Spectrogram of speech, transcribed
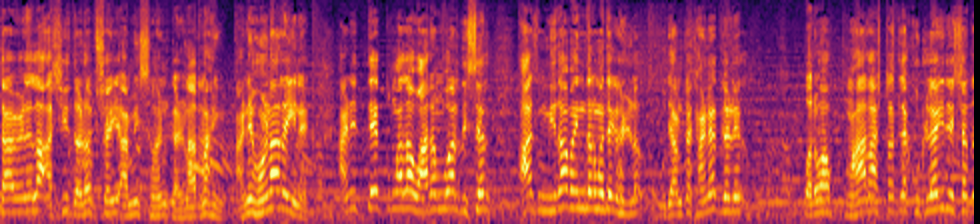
त्यावेळेला अशी दडपशाही आम्ही सहन करणार नाही आणि होणारही नाही. आणि ते तुम्हाला वारंवार दिसेल. आज मीरा भाईंदरमध्ये घडलं. उद्या आमच्या ठाण्यात घडेल. परवा महाराष्ट्रातल्या कुठल्याही देशात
